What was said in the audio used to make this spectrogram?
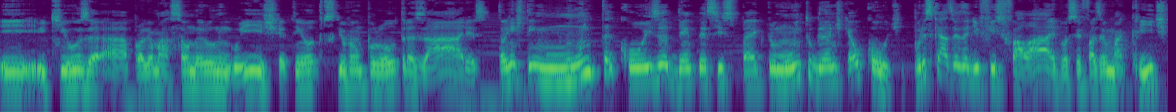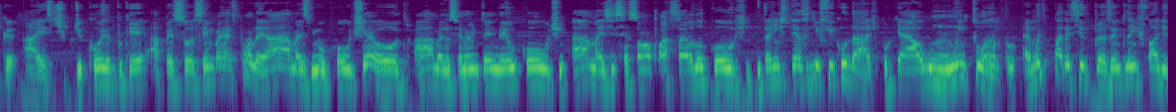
e, e que usa a programação neurolinguística, tem outros que vão por outras áreas. Então a gente tem muita coisa dentro desse espectro muito grande que é o coaching. Por isso que às vezes é difícil falar e você fazer uma crítica a esse tipo de coisa, porque a pessoa sempre vai responder: ah, mas meu coaching é outro, ah, mas você não entendeu o coaching, ah, mas isso é só uma parcela do coaching. Então a gente tem essa dificuldade, porque é algo muito amplo. É muito parecido, por exemplo, quando a gente fala de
